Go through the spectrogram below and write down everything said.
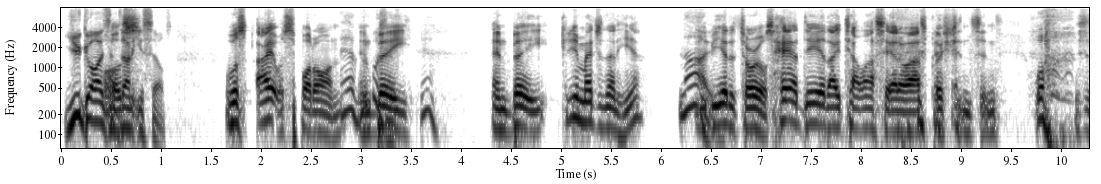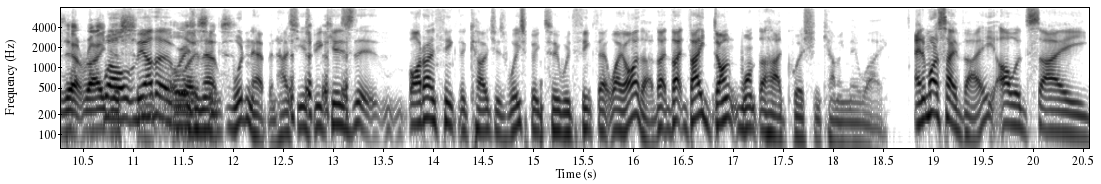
you guys Well, have done it yourselves. Was A, it was spot on, How good and was B, it? Yeah. and B, can you imagine that here? No. It'd be editorials. How dare they tell us how to ask questions? And Well, this is outrageous. Well, the other reason that wouldn't happen, Hutchy, is because the, I don't think the coaches we speak to would think that way either. They, they, they don't want the hard question coming their way. And when I say they, I would say,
